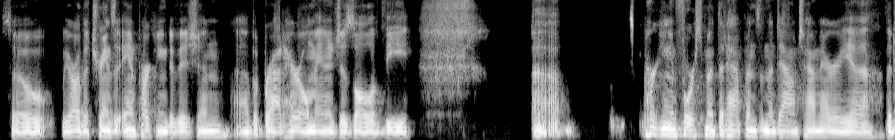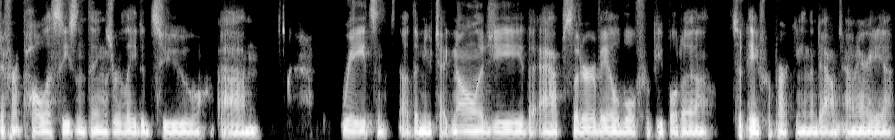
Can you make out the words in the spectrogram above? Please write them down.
So we are the transit and parking division, uh, but Brad Harrell manages all of the uh, parking enforcement that happens in the downtown area, the different policies and things related to um, rates and the new technology, the apps that are available for people to to pay for parking in the downtown area.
